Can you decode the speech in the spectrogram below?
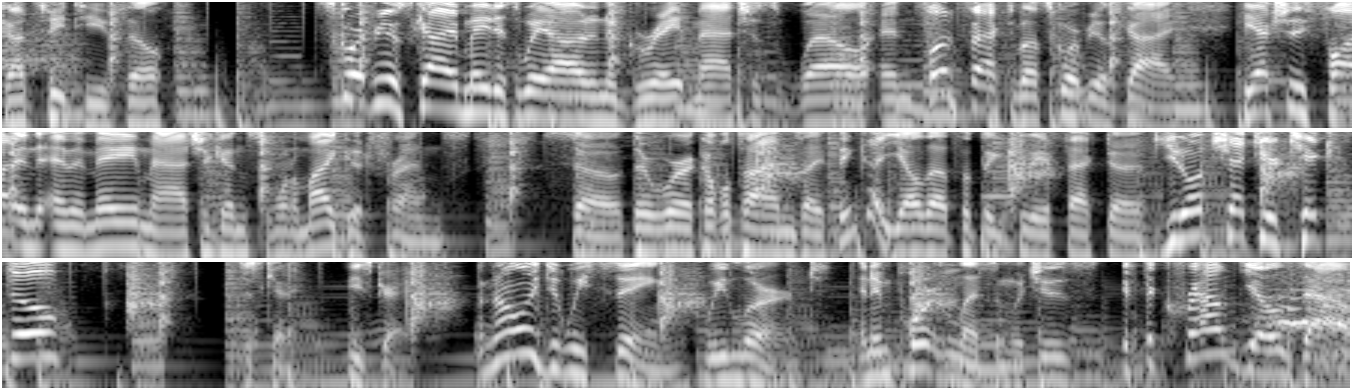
Godspeed to you, Phil. Scorpio Sky made his way out in a great match as well. And fun fact about Scorpio Sky, he actually fought an MMA match against one of my good friends. So there were a couple times I think I yelled out something to the effect of, You don't check your kick still? Just kidding. He's great. But not only did we sing, we learned an important lesson, which is if the crowd yells out,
